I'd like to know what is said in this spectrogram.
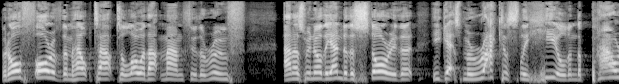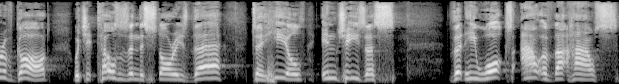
But all four of them helped out to lower that man through the roof. And as we know the end of the story that he gets miraculously healed and the power of God, which it tells us in this story is there to heal in Jesus that he walks out of that house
